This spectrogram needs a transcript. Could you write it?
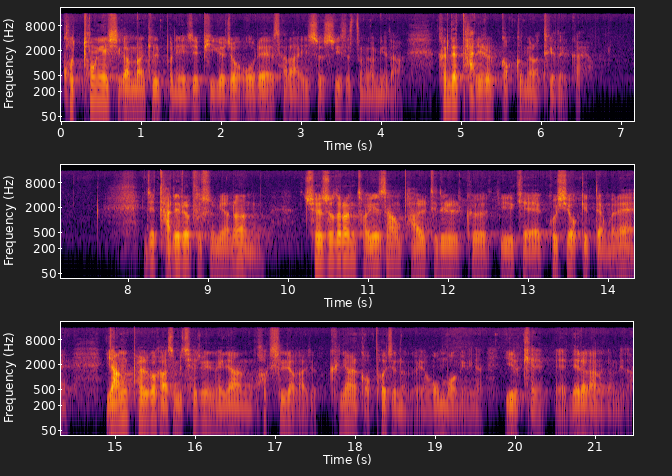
고통의 시간만 길 뿐이지 비교적 오래 살아 있을 수 있었던 겁니다. 그런데 다리를 꺾으면 어떻게 될까요? 이제 다리를 부수면은 죄수들은 더 이상 발 디딜 그 이렇게 곳이 없기 때문에 양팔과 가슴에 체중이 그냥 확 실려가지고 그냥 엎어지는 거예요. 온 몸이 그냥 이렇게 예, 내려가는 겁니다.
